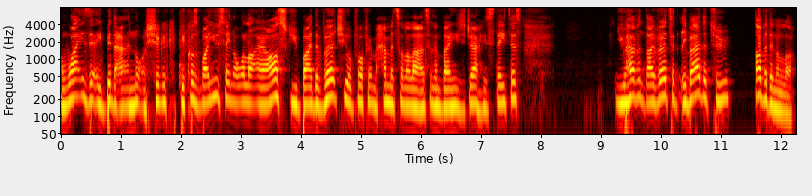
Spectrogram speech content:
And why is it a bid'ah and not a shirk? Because by you saying, "Oh Allah, I ask you by the virtue of Prophet Muhammad sallallahu alaihi wasallam, by his jah, his status, you haven't diverted ibadah to other than Allah.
